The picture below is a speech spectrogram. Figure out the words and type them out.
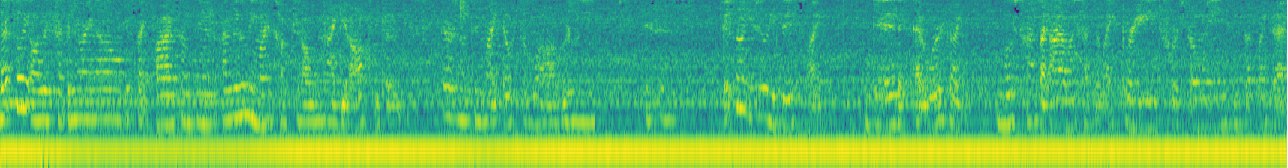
that's really all that's happening right now. It's like five something. I literally might talk to y'all when I get off because there's nothing like else to vlog really. This is, it's not usually this like dead at work. Like most times, like I always have to like braid for sew-ins and stuff like that.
